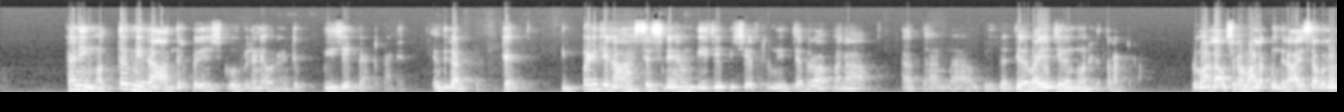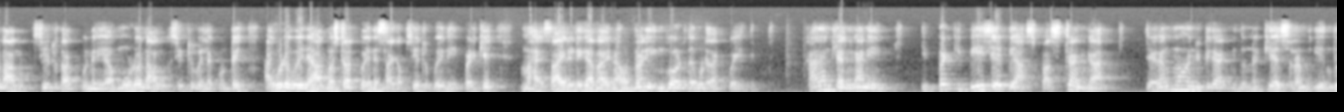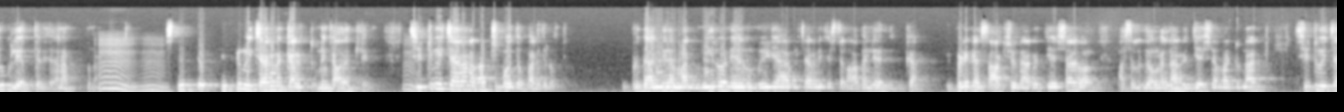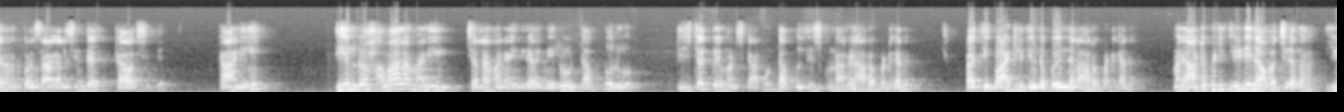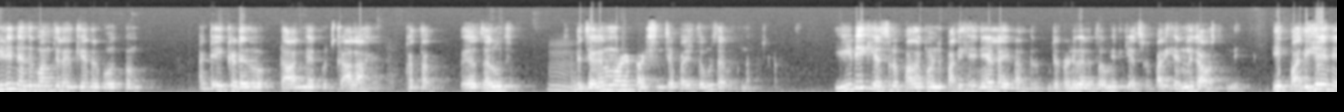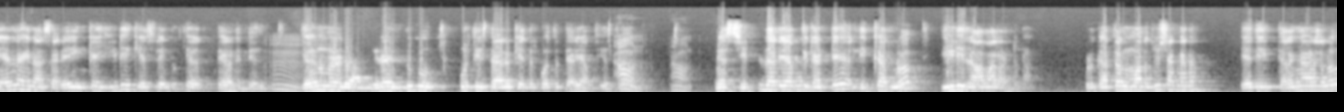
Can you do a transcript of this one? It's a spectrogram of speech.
కానీ మొత్తం మీద ఆంధ్రప్రదేశ్కు విలన్ ఎవరంటే బీజేపీ అంటున్నాను ఎందుకంటే ఇప్పటికీ రహస్య స్నేహం బీజేపీ చేస్తుంది చంద్రబాబు మన వైఎస్ జగన్మోహన్ రెడ్డి అంటున్నారు. ఇప్పుడు వాళ్ళ అవసరం వాళ్ళకు ఉంది. రాజ్యసభలో నాలుగు సీట్లు తక్కువన్నాయి ఆ మూడో నాలుగు సీట్లు వీళ్ళకుంటాయి అవి కూడా పోయినాయి. ఆల్మోస్ట్ ఆల్ పోయినాయి. సగం సీట్లు పోయినాయి ఇప్పటికే. సాయి రెడ్డి గారు ఆయన అవుతారు ఇంకోటి కూడా తక్కువైంది. కాదంటలేను కానీ ఇప్పటికీ బీజేపీ స్పష్టంగా జగన్మోహన్ రెడ్డి గారి మీద ఉన్న కేసులను ఎందుకు లేపుతలేదు అని అనుకున్నాను. సిట్ సిట్ విచారణ కరెక్ట్ నేను కాదట్లేదు సిట్ విచారణ రాష్ట్రపోతే పరిధిలో ఇప్పుడు దాని మీద మన మీరు నేను మీడియా విచారణ చేస్తే లాభం లేదు ఇంకా ఇప్పటికే సాక్షులను అరెస్ట్ చేశారు అసలు దొంగలను అరెస్ట్ చేసినామంటున్నారు. సిట్ విచారణ కొనసాగాల్సిందే కావాల్సిందే. కానీ దీనిలో హవాలా మనీ చలామణి అయింది కదా మీరు డబ్బులు డిజిటల్ పేమెంట్స్ కాకుండా డబ్బులు తీసుకున్నారని ఆరోపణ కదా. ప్రతి బాటిల్ కింద పోయిందని ఆరోపణ కదా? మరి ఆటోమేటిక్ ఈడీ రావచ్చు కదా? ఈడీని ఎందుకు పంపలేదు కేంద్ర ప్రభుత్వం? అంటే ఇక్కడ ఏదో దాని మీద కొంచెం కాలా కొంత ఏదో జరుగుతుంది. అంటే జగన్మోహన్ రెడ్డి రక్షించే ప్రయత్నం కూడా జరుగుతుంది ఈడీ కేసులు పదకొండు పదిహేను ఏళ్ళు అయినంత అంటే రెండు వేల తొమ్మిది కేసులు పదిహేనులుగా వస్తుంది. ఈ పదిహేను ఏళ్ళు అయినా సరే ఇంకా ఈడీ కేసులు ఎందుకు తేవడం లేదు? జగన్మోహన్ రెడ్డి మీద ఎందుకు పూర్తి స్థాయిలో కేంద్ర ప్రభుత్వం దర్యాప్తు అవును మేము సిట్ దర్యాప్తు కంటే లిక్కర్లో ఈడీ రావాలంటున్నాం. ఇప్పుడు గతం మనం చూసాం కదా ఏది? తెలంగాణలో?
